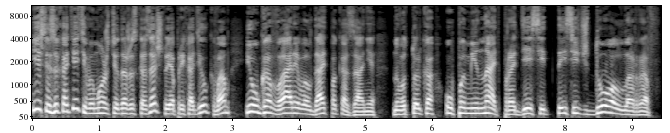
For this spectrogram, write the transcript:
Если захотите, вы можете даже сказать, что я приходил к вам и уговаривал дать показания, но вот только упоминать про десять тысяч долларов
